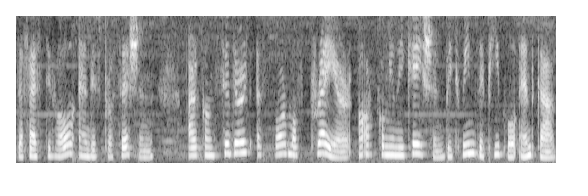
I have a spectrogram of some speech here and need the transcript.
The festival and its procession are considered a form of prayer or communication between the people and God.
